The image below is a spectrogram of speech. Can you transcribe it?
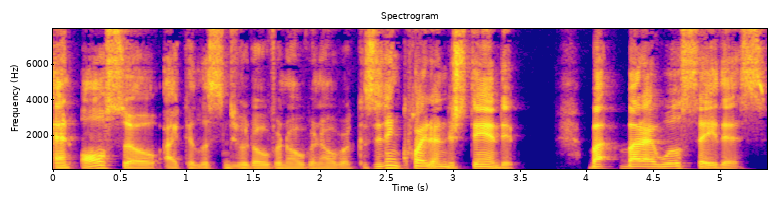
and also I could listen to it over and over and over because I didn't quite understand it. But, but I will say this:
